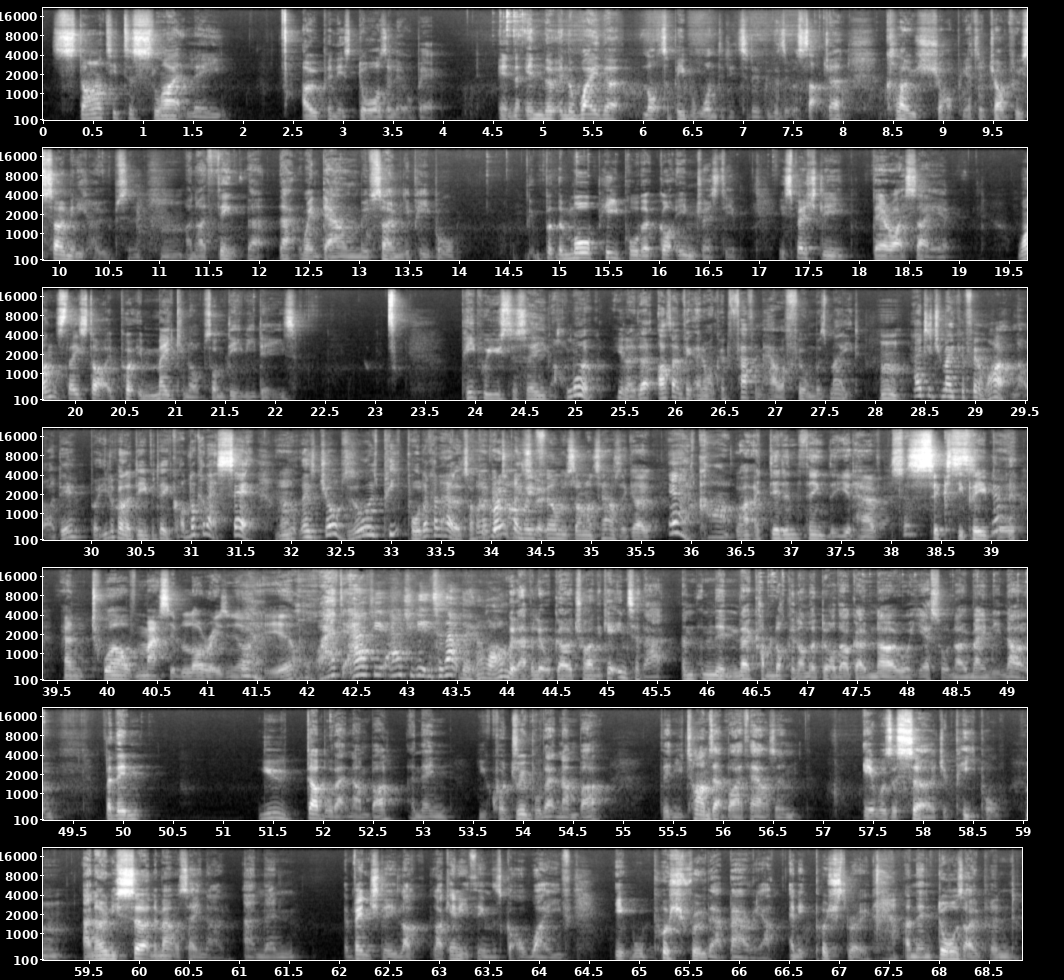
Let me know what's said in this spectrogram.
started to slightly open its doors a little bit in the, in the in the way that lots of people wanted it to do because it was such a closed shop. You had to jump through so many hoops, and hmm. and I think that that went down with so many people. But the more people that got interested, especially dare I say it, once they started putting making ofs on DVDs, people used to say, "Oh, look, you know, that, I don't think anyone could fathom how a film was made. Hmm. How did you make a film? I have no idea. But you look on a DVD, God, look at that set. Look, there's jobs. There's all those people. Look at that. It's like Well, a great time we film at someone's house, they go, Yeah. I can't, like, I didn't think that you'd have So- 60 people yeah. and 12 massive lorries. And you're like, yeah. Oh, how, do- how, do you, how do you get into that then? Oh, I'm going to have a little go trying to get into that. And, and then they come knocking on the door. They'll go no or yes or no, mainly no. But then you double that number and then you quadruple that number, then you times that by a thousand. It was a surge of people, and only certain amount would say no. And then eventually, like like anything that's got a wave, it will push through that barrier, and it pushed through, and then doors opened.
